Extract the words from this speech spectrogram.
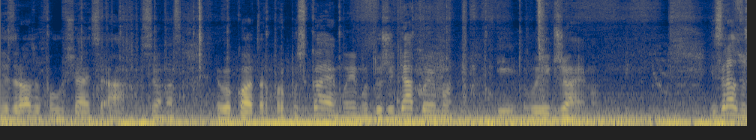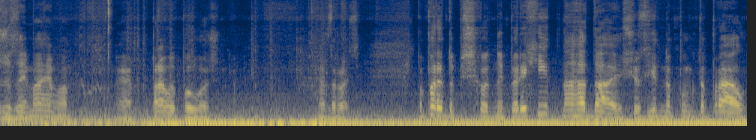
не зразу виходить. А, все, нас евакуатор пропускає, ми йому дуже дякуємо і виїжджаємо. І зразу ж займаємо е, праве положення на дорозі. Попереду пішохідний перехід. Нагадаю, що згідно пункту правил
